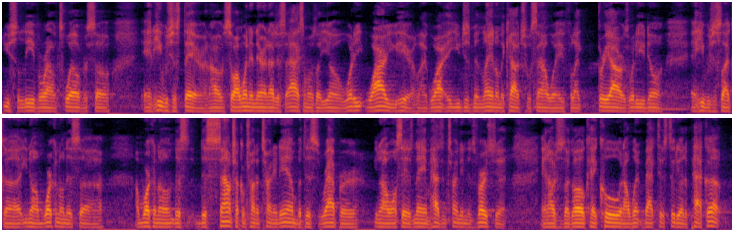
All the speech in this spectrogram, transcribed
used to leave around twelve or so, and he was just there. And I so I went in there and I just asked him. I was like, "Yo, what are you, why are you here? Like, why you just been laying on the couch with Sounwave for like three hours? What are you doing?" And he was just like, uh, "You know, I'm working on this." Uh, I'm working on this this soundtrack. I'm trying to turn it in, but this rapper, you know, I won't say his name, hasn't turned in his verse yet. And I was just like, oh, okay, cool. And I went back to the studio to pack up.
